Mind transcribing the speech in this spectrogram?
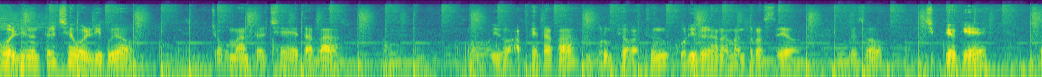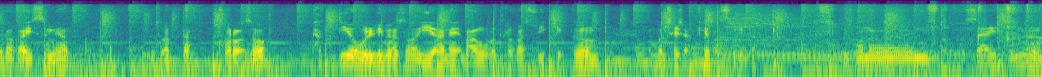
원리는 뜰채 원리고요. 조그만 뜰채에다가 어, 요 앞에다가 물음표 같은 고리를 하나 만들었어요. 그래서 직벽에 소라가 있으면 여기서 딱 걸어서 탁 뛰어 올리면서 이 안에 망으로 들어갈 수 있게끔 한번 제작해 봤습니다. 이거는 사이즈는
